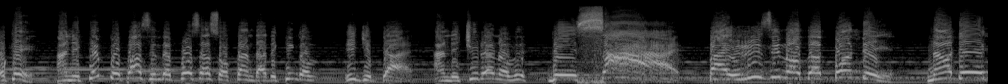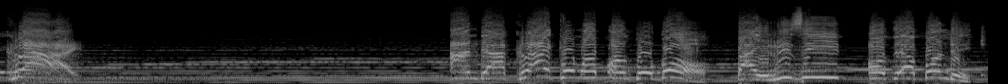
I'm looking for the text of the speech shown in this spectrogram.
Okay, and it came to pass in the process of time that the king of Egypt died, and the children of it, they sighed by reason of the bondage. Now they cried. And their cry came up unto God by reason of their bondage.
